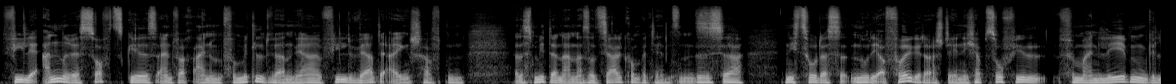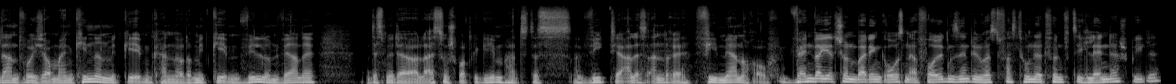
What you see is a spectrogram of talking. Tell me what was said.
viele andere Soft Skills einfach einem vermittelt werden, ja, viele Werteeigenschaften, das Miteinander, Sozialkompetenzen. Das ist ja nicht so, dass nur die Erfolge da stehen. Ich habe so viel für mein Leben gelernt, wo ich auch meinen Kindern mitgeben kann oder mitgeben will und werde, das mir der Leistungssport gegeben hat. Das wiegt ja alles andere viel mehr noch auf. Wenn wir jetzt schon bei den großen Erfolgen sind, du hast fast 150 Länderspiele.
